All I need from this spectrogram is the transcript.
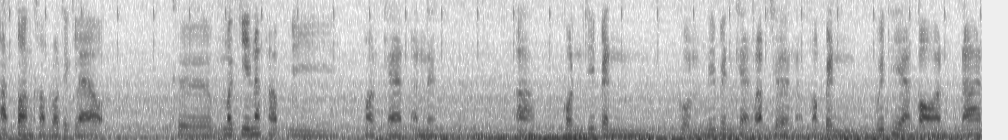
อัดตอนขับรถอีกแล้ว คือเมื่อกี้นะครับมีพอดแคสต์อันหนึ่งอ่าคนที่เป็นคนที่เป็นแขกรับเชิญอะเขาเป็นวิทยากรด้าน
